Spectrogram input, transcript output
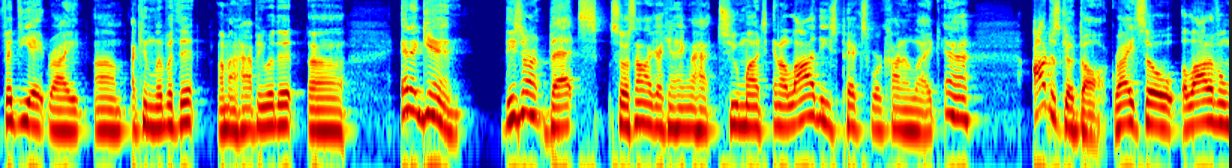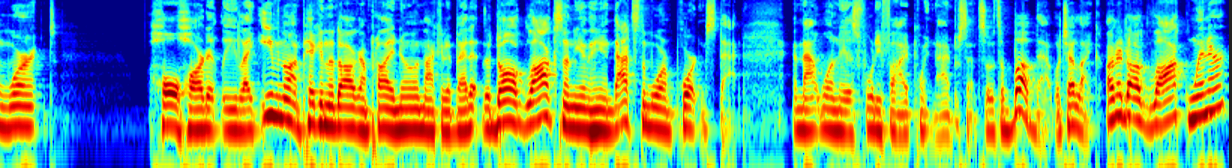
58 right. Um, I can live with it. I'm not happy with it. Uh, and again, these aren't bets, so it's not like I can hang my hat too much. And a lot of these picks were kind of like, eh, I'll just go dog, right? So a lot of them weren't wholeheartedly like, even though I'm picking the dog, I'm probably no, I'm not going to bet it. The dog locks, on the other hand, that's the more important stat. And that one is 45.9%. So it's above that, which I like. Underdog lock winner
